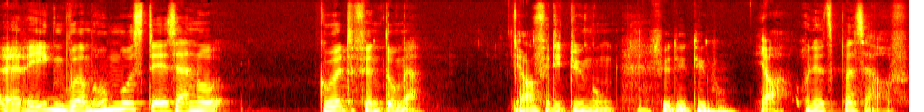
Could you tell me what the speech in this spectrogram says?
Regenwurm-Hummus, der ist ja nur gut für den Dünger, Ja, für die Düngung. für die Düngung. Ja, und jetzt pass auf.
